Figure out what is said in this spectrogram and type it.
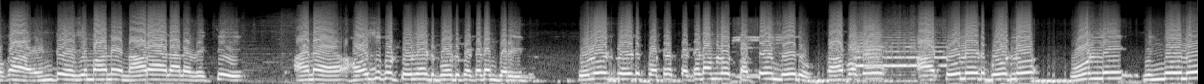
ఒక ఇంటి యజమాని నారాయణ అనే వ్యక్తి ఆయన హౌస్కు టూలెట్ బోర్డు పెట్టడం జరిగింది. టూలెట్ బోర్డు పెట్టడంలో తప్పేం లేదు. కాకపోతే ఆ టూలెట్ బోర్డులో ఓన్లీ హిందువులు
